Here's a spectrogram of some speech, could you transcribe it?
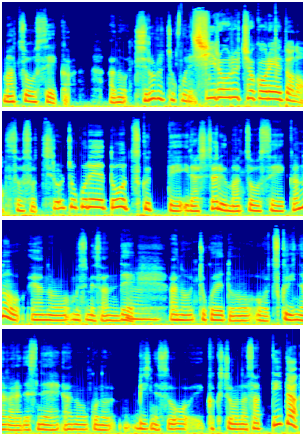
松尾製菓あのチロルチョコレート。チロルチョコレートの。そうそうチロルチョコレートを作っていらっしゃる松尾製菓のあの娘さんで、うん。あのチョコレートを作りながらですねあのこのビジネスを拡張なさっていた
